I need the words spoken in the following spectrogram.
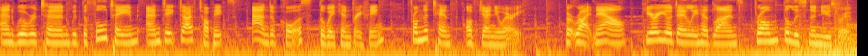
and we'll return with the full team and deep dive topics and, of course, the weekend briefing from the 10th of January. But right now, here are your daily headlines from the Listener Newsroom.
